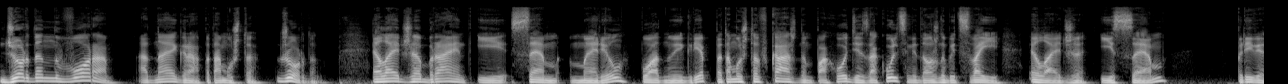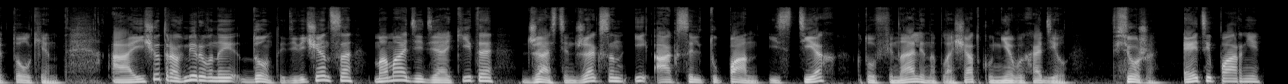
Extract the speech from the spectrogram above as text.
Джордан Вора, одна игра, потому что Джордан. Элайджа Брайант и Сэм Мэрил по одной игре, потому что в каждом походе за кольцами должны быть свои Элайджа и Сэм. Привет, Толкин. А еще травмированные Донте Дивиченца, Мамади Диакита, Джастин Джексон и Аксель Тупан из тех, кто в финале на площадку не выходил. Все же эти парни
